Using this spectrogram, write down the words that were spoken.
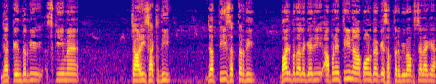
ਜਾਂ ਕੇਂਦਰ ਦੀ ਸਕੀਮ ਹੈ 40 60 ਦੀ ਜਾਂ 30 70 ਦੀ, ਬਾਅਦ 'ਚ ਪਤਾ ਲੱਗਿਆ ਜੀ ਆਪਣੇ 30 ਨਾ ਪਾਉਣ ਕਰਕੇ 70 ਵੀ ਵਾਪਸ ਚਲਾ ਗਿਆ।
